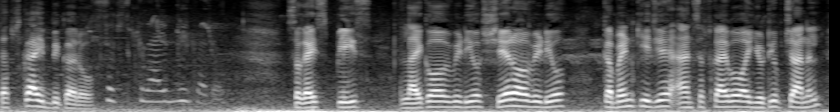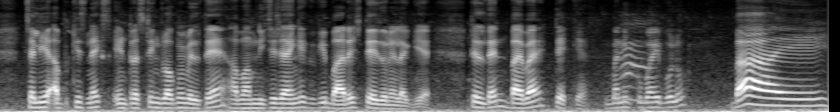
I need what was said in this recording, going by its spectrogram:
सब्सक्राइब भी करो. सब्सक्राइब भी करो. So guys please like our video share our video comment कीजिए and subscribe our YouTube channel चलिए अब किस नेक्स्ट इंटरेस्टिंग ब्लॉग में मिलते हैं. अब हम नीचे जाएँगे क्योंकि बारिश तेज़ होने लगी है. Till then bye bye take care बनी कुबाई बोलो. बाय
